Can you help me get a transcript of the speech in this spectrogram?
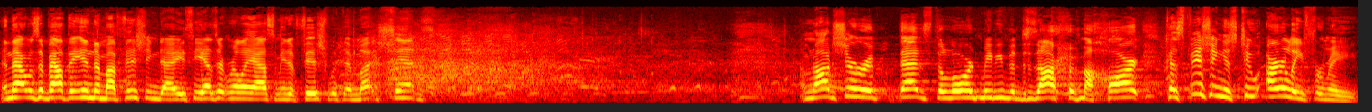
And that was about the end of my fishing days. He hasn't really asked me to fish with him much since. I'm not sure if that's the Lord meeting the desire of my heart because fishing is too early for me.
